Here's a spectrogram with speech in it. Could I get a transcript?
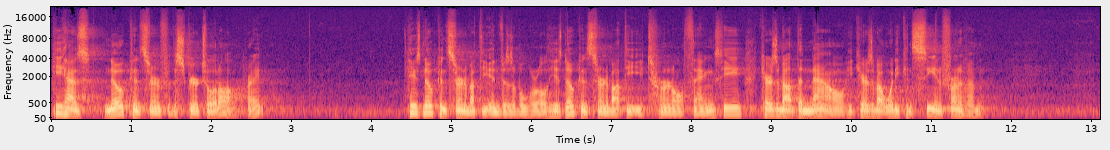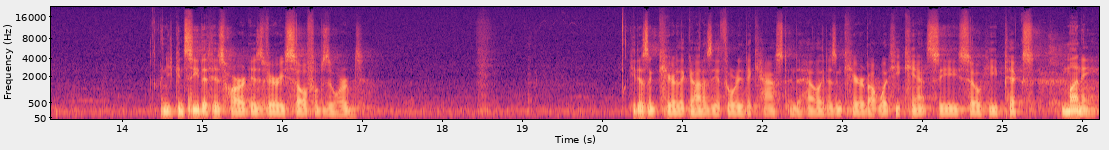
He has no concern for the spiritual at all, right? He has no concern about the invisible world. He has no concern about the eternal things. He cares about the now. He cares about what he can see in front of him. And you can see that his heart is very self absorbed. He doesn't care that God has the authority to cast into hell. He doesn't care about what he can't see, so he picks money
